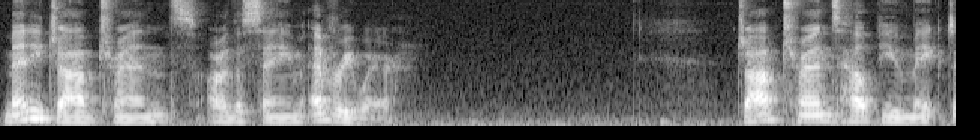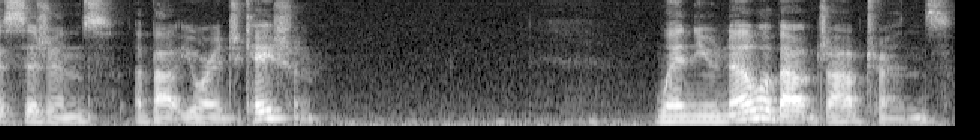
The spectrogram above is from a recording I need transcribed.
Many job trends are the same everywhere. Job trends help you make decisions about your education. When you know about job trends,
